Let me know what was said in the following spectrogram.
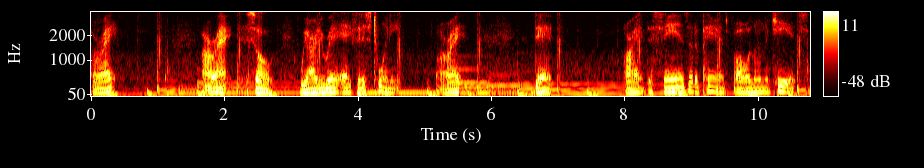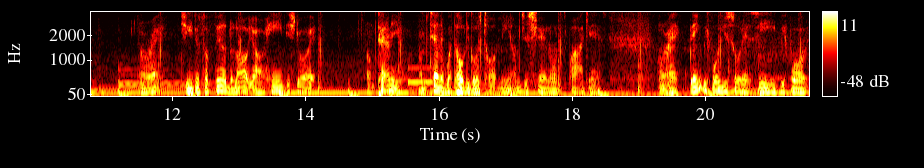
All right. All right. So we already read Exodus 20. All right. That, all right, the sins of the parents fall on the kids. All right. Jesus fulfilled the law, y'all. He ain't destroyed. I'm telling you. I'm telling you what the Holy Ghost taught me. I'm just sharing on this podcast. All right. Think before you sow that seed, before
